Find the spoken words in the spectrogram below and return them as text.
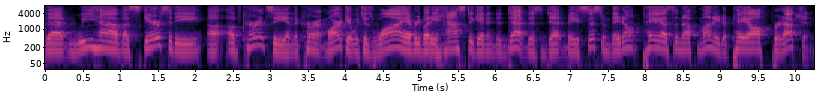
that we have a scarcity uh, of currency in the current market, which is why everybody has to get into debt, this debt based system. They don't pay us enough money to pay off production.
